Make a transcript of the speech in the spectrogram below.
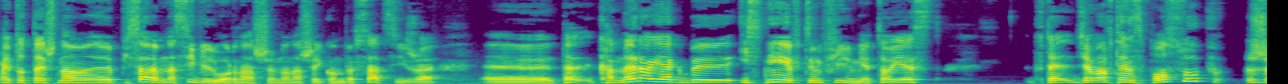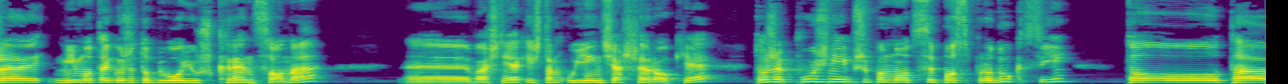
ja to też na, pisałem na Civil War naszym, na naszej konwersacji, że e, ta kamera jakby istnieje w tym filmie. To jest w te, działa w ten sposób, że mimo tego, że to było już kręcone, e, właśnie jakieś tam ujęcia szerokie, to, że później przy pomocy postprodukcji to ta,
